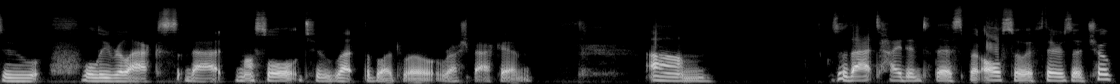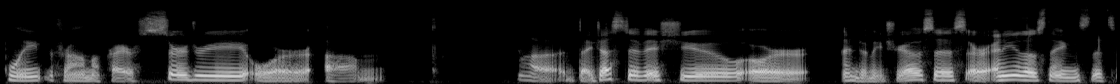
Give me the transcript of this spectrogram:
to fully relax that muscle to let the blood flow rush back in. Um, so that tied into this, but also if there's a choke point from a prior surgery or um, a digestive issue or endometriosis or any of those things that's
